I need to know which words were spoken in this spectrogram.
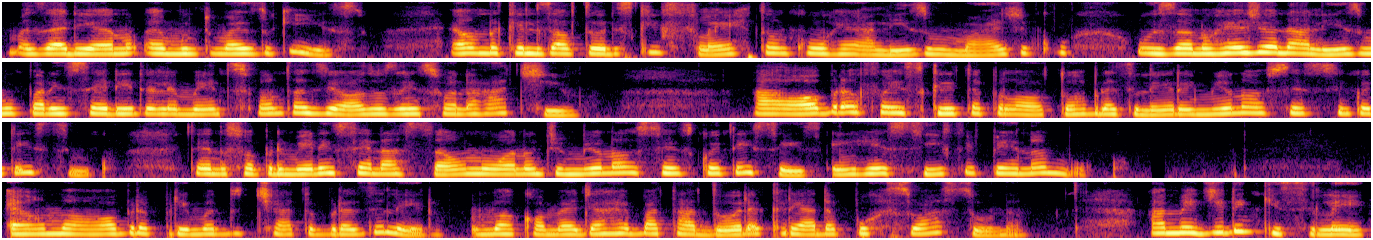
mas Ariano é muito mais do que isso. É um daqueles autores que flertam com o realismo mágico, usando o regionalismo para inserir elementos fantasiosos em sua narrativa. A obra foi escrita pelo autor brasileiro em 1955, tendo sua primeira encenação no ano de 1956, em Recife, Pernambuco. É uma obra-prima do teatro brasileiro, uma comédia arrebatadora criada por Suassuna. À medida em que se lê,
